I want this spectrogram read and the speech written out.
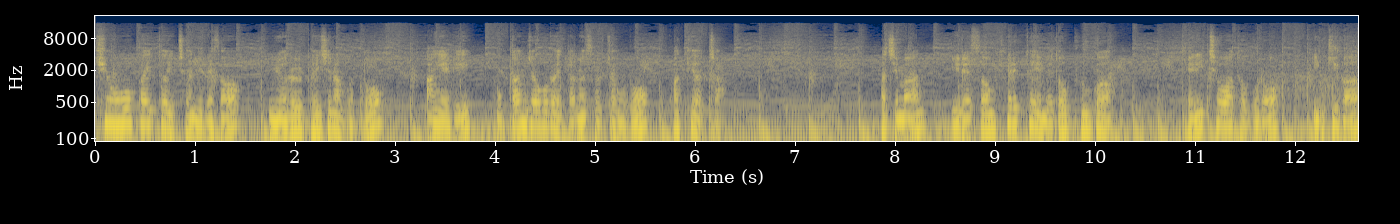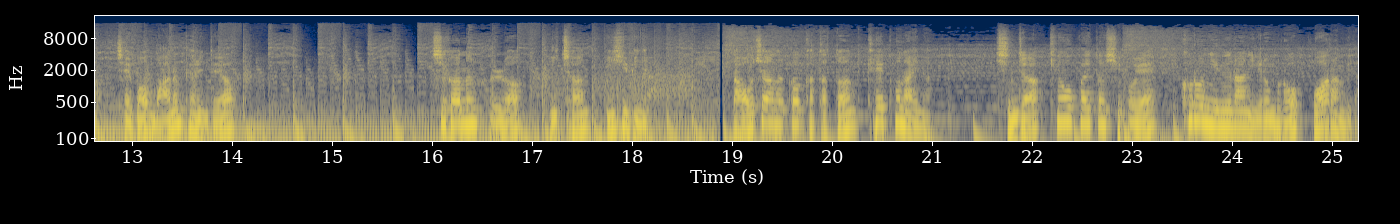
킹 오브 파이터 2001에서 동료를 배신한 것도 앙헬이 독단적으로 했다는 설정으로 바뀌었죠. 하지만 일회성 캐릭터임에도 불구하고 게니츠와 더불어 인기가 제법 많은 편인데요. 시간은 흘러 2022년 나오지 않을 것 같았던 K49는 신작 킹 오브 파이터 15의 크로닌이란 이름으로 부활합니다.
